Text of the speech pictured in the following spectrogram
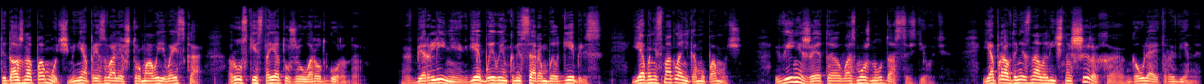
ты должна помочь. Меня призвали штурмовые войска. Русские стоят уже у ворот города. В Берлине, где боевым комиссаром был Геббельс, я бы не смогла никому помочь. В Вене же это, возможно, удастся сделать. Я, правда, не знала лично Широха, гауляйтера Вены,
